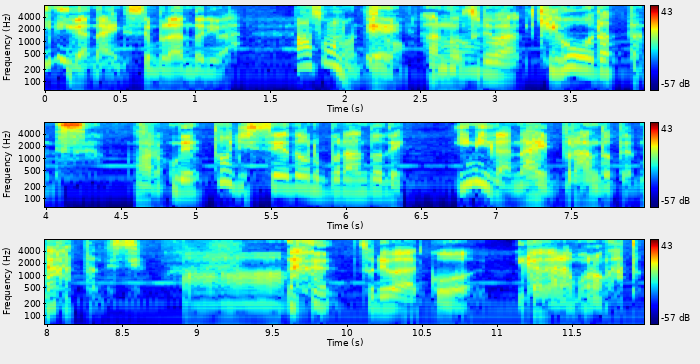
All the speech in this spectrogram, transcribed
意味がないんですよブランドには。あそうなんですか、ええ、あのそれは記号だったんですよ。なるほどで当時資生堂のブランドで意味がないブランドってなかったんですよ。あ それはこういかがなものかと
